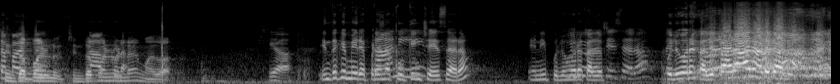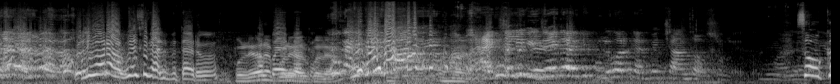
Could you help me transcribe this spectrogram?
చింతపండు. చింతపండు ఉండే మజా యా ఇంతకీ మీరు ఎప్పుడైనా కుకింగ్ చేశారా? ఎనీ పులిహోర కల చేశారా? పులిహోర కలిపారా అని అడగాలి. పులిహోర ఆబ్వియస్ కలుపుతారు. పులిహోర ఎప్పుడు కలపలేదు. యాక్చువల్లీ విజయ్ గారికి పులిహోర కలిపే ఛాన్స్ అవసరం లేదు. సో ఒక్క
